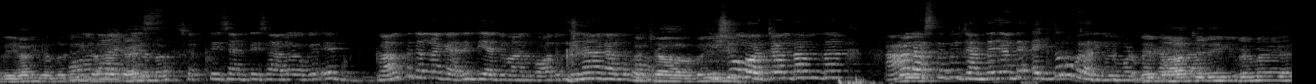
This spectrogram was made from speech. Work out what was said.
ਰਿਹਾ ਨਹੀਂ ਜਾਂਦਾ ਜਿਹੜੀ ਹੁਣ ਗੱਲ ਤਾਂ ਕਹਿ ਦਿੰਦਾ। 36 37 ਸਾਲ ਹੋ ਗਏ ਇਹ ਗਲਤ ਗੱਲਾਂ ਕਹਿ ਦਿੰਦੀ ਆ ਜਵਾਨ ਬਹੁਤ ਬਿਨਾਂ ਗੱਲ ਤੋਂ। ਅੱਛਾ ਬਈ। ਇਸ਼ੂ ਹੋਰ ਚੱਲਦਾ ਹੁੰਦਾ ਆਹ ਰਸਤੇ ਤੋਂ ਜਾਂਦੇ ਜਾਂਦੇ ਇੱਧਰ ਨੂੰ ਪਤਾ ਨਹੀਂ ਕਿਵੇਂ ਮੁੜ ਜੇ ਪੈਂਦਾ ਬਾਹਰ ਚਲੇਗੀ ਫਿਰ ਮੈਂ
